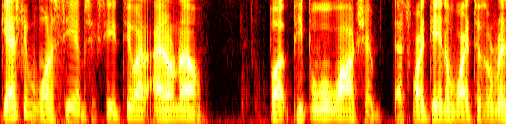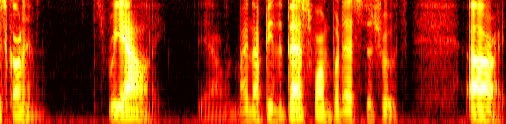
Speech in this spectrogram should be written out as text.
guess people want to see him succeed too. I, I don't know. But people will watch him. That's why Dana White took a risk on him. It's reality. You know, it might not be the best one, but that's the truth. All right.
